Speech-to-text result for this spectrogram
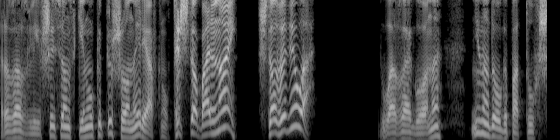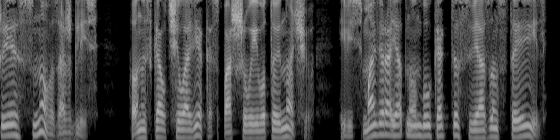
Разозлившись, он скинул капюшон и рявкнул. «Ты что, больной? Что за дела?» Глаза Гона, ненадолго потухшие, снова зажглись. Он искал человека, спасшего его той ночью, и весьма вероятно он был как-то связан с Тейль.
